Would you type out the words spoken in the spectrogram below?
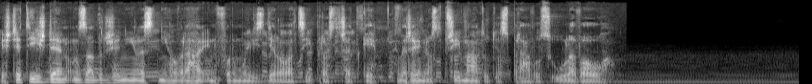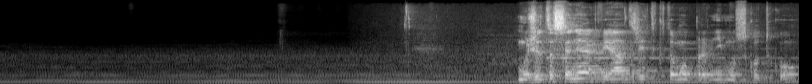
Ještě týžden o zadržení lesního vraha informují sdělovací prostředky. Veřejnost přijímá tuto zprávu s úlevou. Můžete se nějak vyjádřit k tomu prvnímu skutku?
